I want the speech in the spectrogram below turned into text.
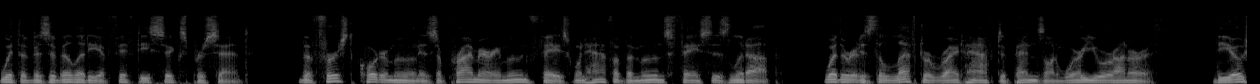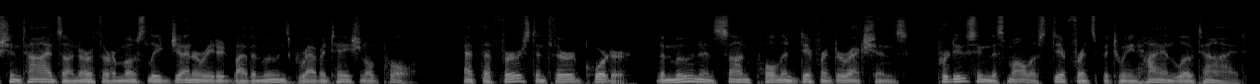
with a visibility of 56%. The first quarter moon is a primary moon phase when half of the moon's face is lit up. Whether it is the left or right half depends on where you are on Earth. The ocean tides on Earth are mostly generated by the moon's gravitational pull. At the first and third quarter, the moon and sun pull in different directions, producing the smallest difference between high and low tide,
